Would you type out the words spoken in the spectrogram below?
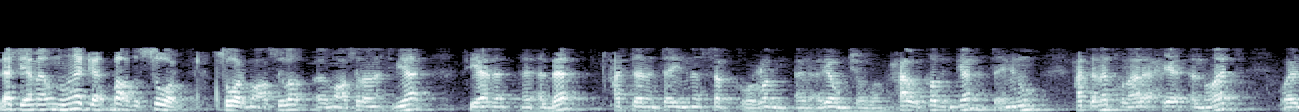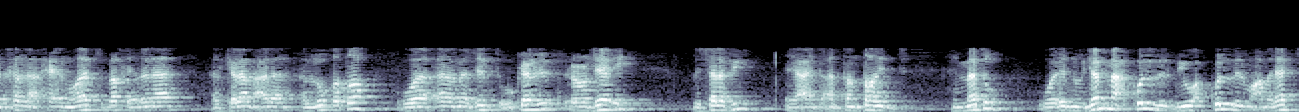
لا سيما أن هناك بعض الصور صور معاصرة معاصرة نأتي بها في هذا الباب حتى ننتهي من السبق والرمي اليوم إن شاء الله. نحاول قدر الإمكان ننتهي منه حتى ندخل على أحياء الموات وإذا دخلنا على أحياء الموات بقي لنا الكلام على اللقطة وأنا ما زلت أكرر رجائي لسلفي يعني أن تنتهض همته وأنه يجمع كل البيوع كل المعاملات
